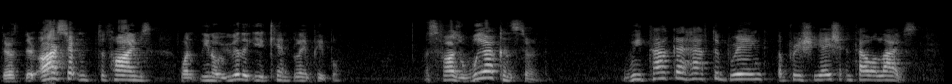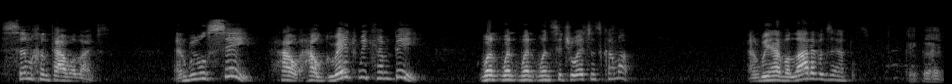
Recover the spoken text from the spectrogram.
There, there are certain times when, you know, really you can't blame people. As far as we are concerned, we taka have to bring appreciation into our lives, simcha into our lives. And we will see how, how great we can be when, when, when, when situations come up. And we have a lot of examples. Okay, go ahead.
